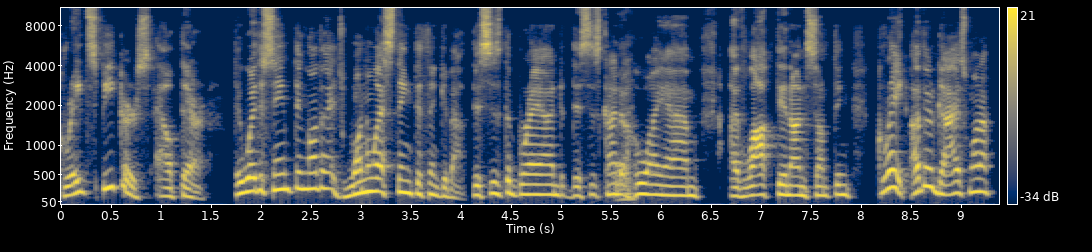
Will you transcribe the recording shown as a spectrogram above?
great speakers out there. They wear the same thing all day. It's one less thing to think about. This is the brand. This is kind right. of who I am. I've locked in on something. Great. Other guys want to,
